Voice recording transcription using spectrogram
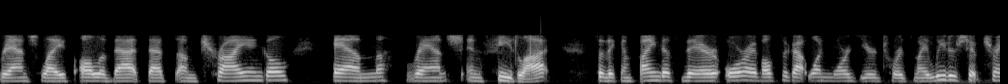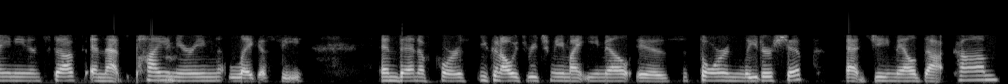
ranch life, all of that. That's um, Triangle M Ranch and Feedlot so they can find us there. Or I've also got one more geared towards my leadership training and stuff, and that's Pioneering mm-hmm. Legacy. And then, of course, you can always reach me. My email is thornleadership at gmail.com.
